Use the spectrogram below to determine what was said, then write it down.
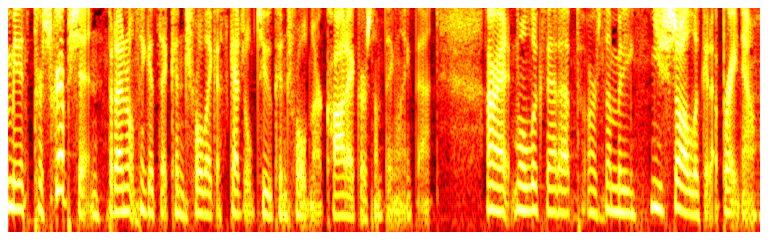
I mean, it's prescription, but I don't think it's a control, like a Schedule Two controlled narcotic or something like that. All right, we'll look that up, or somebody. You should all look it up right now.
